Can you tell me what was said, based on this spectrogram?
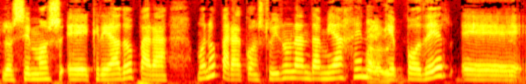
los hemos eh, creado para, bueno, para construir un andamiaje en Para el que poder eh,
